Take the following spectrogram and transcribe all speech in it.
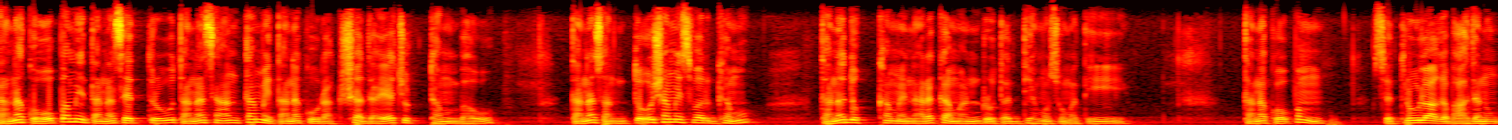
తన కోపమి తన శత్రువు తన శాంతమి తనకు రక్ష దయ చుట్టంభవు తన సంతోషమి స్వర్గము తన దుఃఖమి నరక మండ్రు తథ్యము సుమతి. తన కోపం శత్రువులాగా బాధను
